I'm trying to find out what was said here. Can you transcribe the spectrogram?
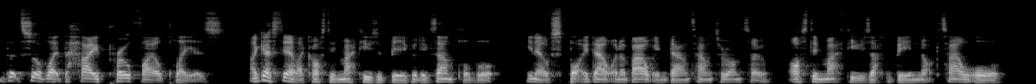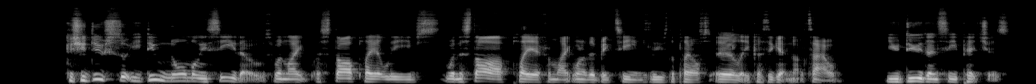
that sort of like the high profile players. I guess yeah, like Auston Matthews would be a good example, but you know, spotted out and about in downtown Toronto. Auston Matthews after being knocked out, or because you do so you do normally see those when like a star player leaves when the star player from like one of the big teams leaves the playoffs early because they get knocked out. You do then see pictures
